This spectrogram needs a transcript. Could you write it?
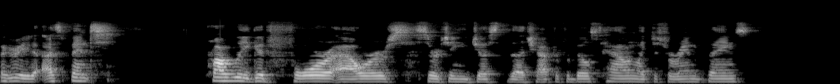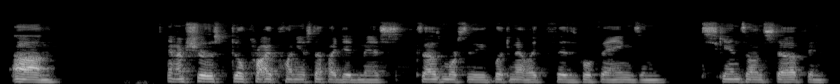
Agreed. I spent probably a good four hours searching just the chapter for Bill's Town, like just for random things. Um, and I'm sure there's still probably plenty of stuff I did miss because I was mostly looking at like physical things and skins on stuff, and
